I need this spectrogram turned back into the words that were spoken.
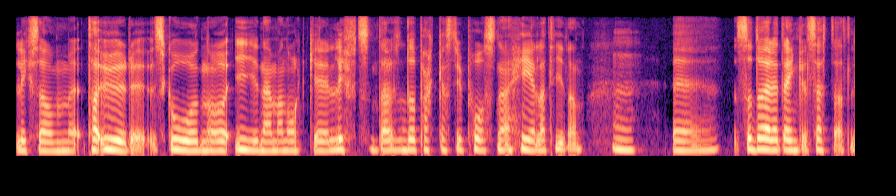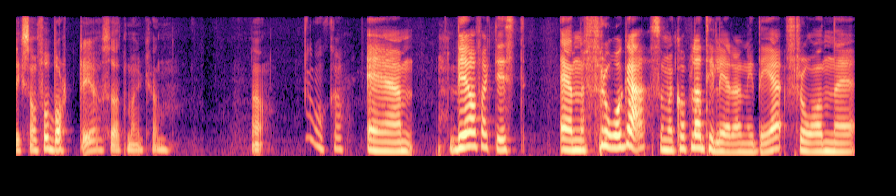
liksom ta ur skon och i när man åker lift sånt där. Så då packas det ju på snö hela tiden. Mm. Eh, så då är det ett enkelt sätt att liksom få bort det så att man kan Åka. Eh, vi har faktiskt en fråga som är kopplad till er idé från eh,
